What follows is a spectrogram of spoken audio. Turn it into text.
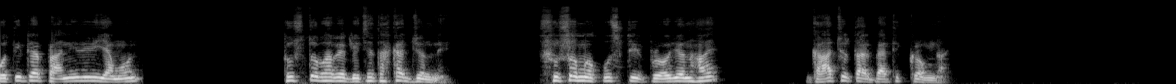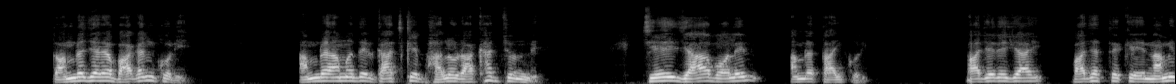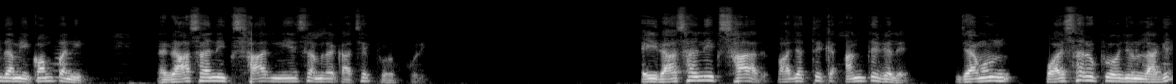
প্রতিটা প্রাণীরই যেমন সুস্থভাবে বেঁচে থাকার জন্যে সুষম পুষ্টির প্রয়োজন হয়, গাছও তার ব্যতিক্রম নয়। তো আমরা যারা বাগান করি, আমরা আমাদের গাছকে ভালো রাখার জন্যে যে যা বলেন আমরা তাই করি। বাজারে যাই, বাজার থেকে নামি দামি কোম্পানি রাসায়নিক সার নিয়ে এসে আমরা গাছে প্রয়োগ করি। এই রাসায়নিক সার বাজার থেকে আনতে গেলে যেমন পয়সারও প্রয়োজন লাগে,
